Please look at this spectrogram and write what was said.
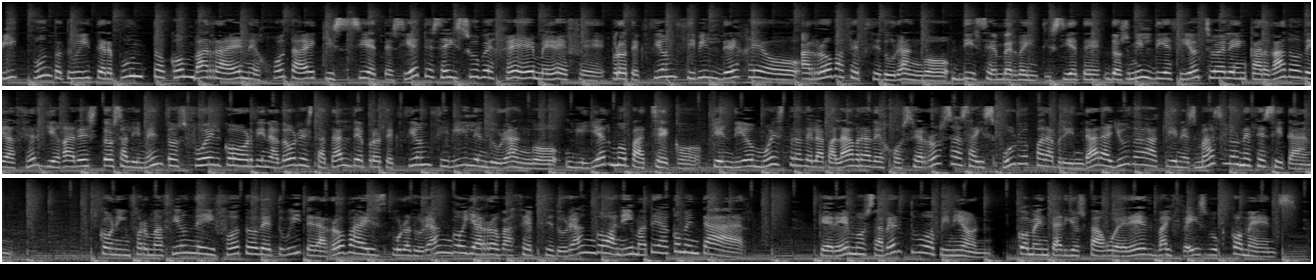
pic.twitter.com barra njx776vgmf, Protección Civil DGO, arroba Durango, Diciembre 27, 2018 El encargado de hacer llegar estos alimentos fue el coordinador estatal de Protección Civil en Durango, Guillermo Pacheco, quien dio muestra de la palabra de José Rosas Aispuro para brindar ayuda a quienes más lo necesitan. Con información de y foto de Twitter arroba Durango y arroba Durango anímate a comentar. Queremos saber tu opinión. Comentarios Powered by Facebook Comments.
